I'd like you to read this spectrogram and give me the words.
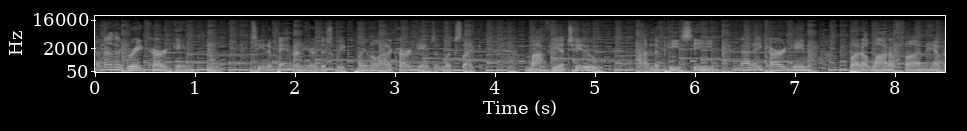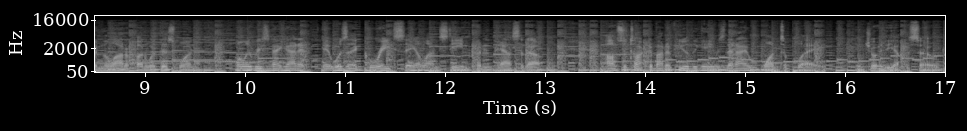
Another great card game. Hmm, seeing a pattern here this week, playing a lot of card games. It looks like Mafia 2 on the PC. Not a card game, but a lot of fun. Having a lot of fun with this one. Only reason I got it, it was a great sale on Steam. Couldn't pass it up. I also talked about a few of the games that I want to play. Enjoy the episode.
